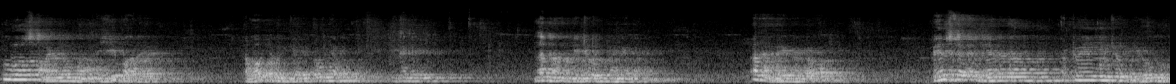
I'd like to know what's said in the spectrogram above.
ပူးပေါင်းဆောင်ရွက်မှုမှာအရေးပါတဲ့သဘောတူညီချက်၃ရပ်ကိုဒီကနေ့လက်မှတ်ရေးထိုးနိုင်ခဲ့ပါတယ်အဲ့ဒါလေးကတော့ဘင်းစတက်ဂျန်နရယ်အတွင်းမှုချုပ်ယုံကို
